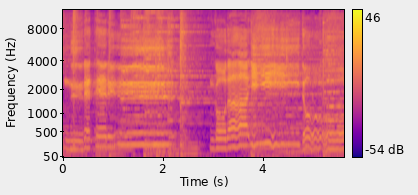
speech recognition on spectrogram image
濡れてる五大道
